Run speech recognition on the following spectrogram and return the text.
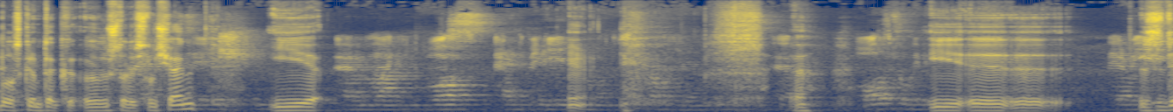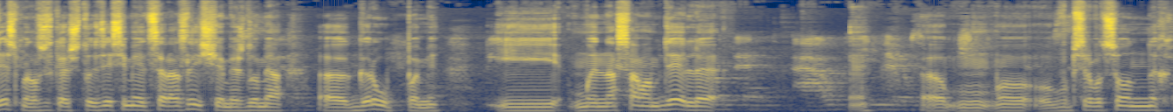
был, скажем так, что ли, случайно. И и э, э, здесь мы должны сказать, что здесь имеется различие между двумя э, группами. И мы на самом деле Э, э, в, обсервационных,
